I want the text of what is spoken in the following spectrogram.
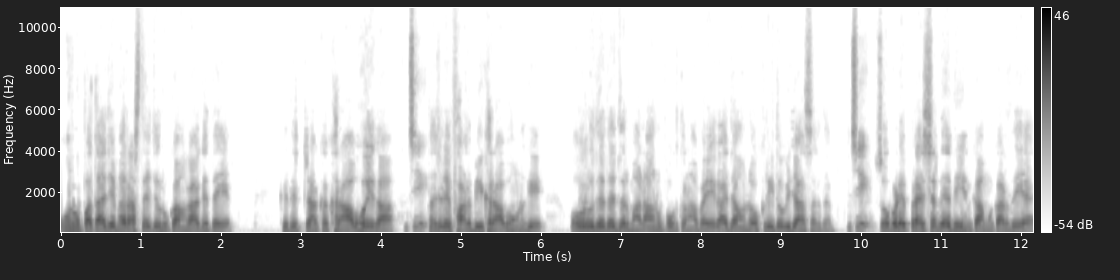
ਉਹਨੂੰ ਪਤਾ ਜੇ ਮੈਂ ਰਸਤੇ 'ਚ ਰੁਕਾਂਗਾ ਕਿਤੇ ਕਿਤੇ ਟਰੱਕ ਖਰਾਬ ਹੋਏਗਾ ਜੀ। ਤਾਂ ਜਿਹੜੇ ਫਲ ਵੀ ਖਰਾਬ ਹੋਣਗੇ ਔਰ ਉਹਦੇ ਤੇ ਜੁਰਮਾਨਾ ਉਹਨੂੰ ਭੁਗਤਣਾ ਪਏਗਾ ਜਾਂ ਉਹ ਨੌਕਰੀ ਤੋਂ ਵੀ ਜਾ ਸਕਦਾ। ਜੀ। ਸੋ ਬੜੇ ਪ੍ਰੈਸ਼ਰ ਦੇ ਅਧੀਨ ਕੰਮ ਕਰਦੇ ਆ।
